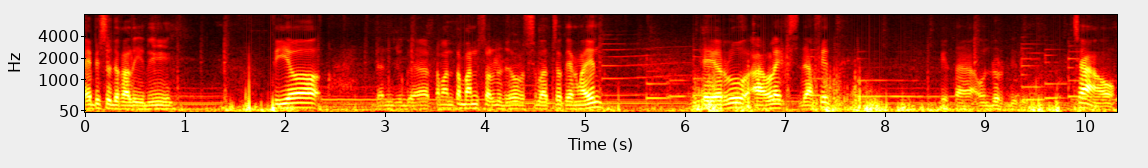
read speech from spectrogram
episode kali ini. Tio dan juga teman-teman solidaritas bacot yang lain. Heru, Alex, David kita undur diri. Ciao.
